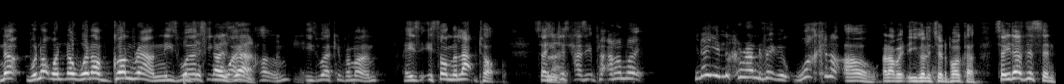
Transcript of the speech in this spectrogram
no, we're not. When, no, when I've gone round and he's working goes away at home, he's working from home. He's, it's on the laptop, so he Right. just has it. And I'm like, you know, you look around and think, what can I? Oh, and I went, you got into the podcast, so he does listen.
